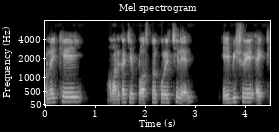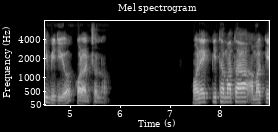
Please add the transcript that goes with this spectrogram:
অনেকেই আমার কাছে প্রশ্ন করেছিলেন এই বিষয়ে একটি ভিডিও করার জন্য। অনেক পিতামাতা আমাকে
